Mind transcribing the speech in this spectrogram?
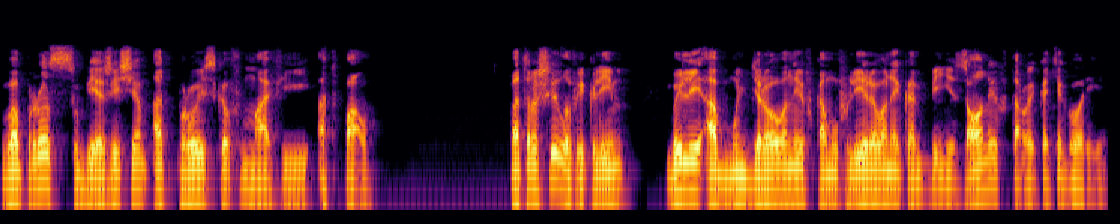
вопрос с убежищем от происков мафии отпал. Потрошилов и Клим были обмундированы в камуфлированные комбинезоны второй категории.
